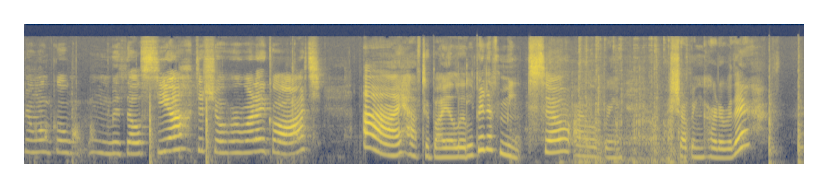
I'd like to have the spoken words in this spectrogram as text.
Now we'll go with Elsia to show her what I got. I have to buy a little bit of meat, so I will bring a shopping cart over there.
